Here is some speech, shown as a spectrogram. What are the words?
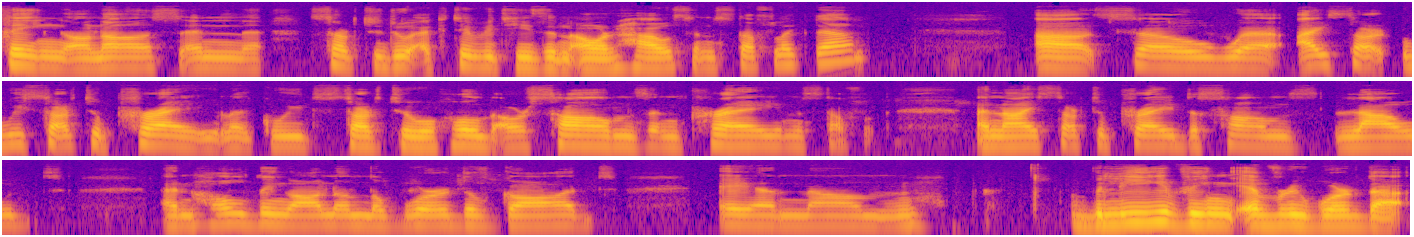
thing on us and start to do activities in our house and stuff like that uh, so uh, I start, we start to pray, like we start to hold our psalms and pray and stuff. And I start to pray the psalms loud and holding on on the word of God and um, believing every word that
